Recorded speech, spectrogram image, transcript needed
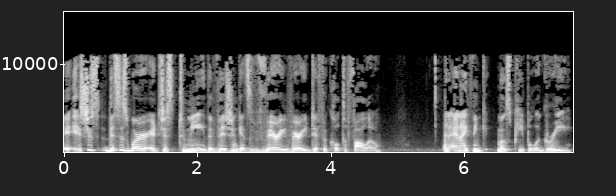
It's just, this is where it just, to me, the vision gets very, very difficult to follow. And, and I think most people agree.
